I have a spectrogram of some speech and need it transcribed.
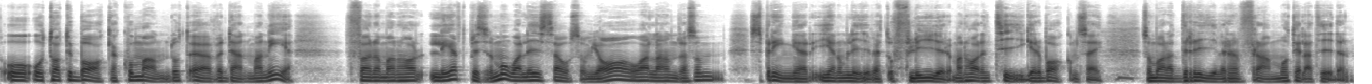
Och, och ta tillbaka kommandot över den man är. För när man har levt precis som Moa-Lisa och som jag och alla andra som springer genom livet och flyr. Man har en tiger bakom sig som bara driver en framåt hela tiden.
